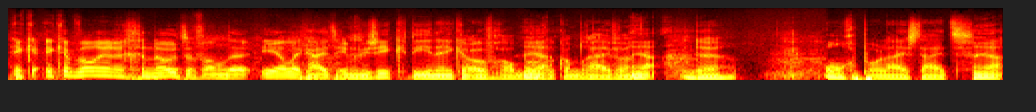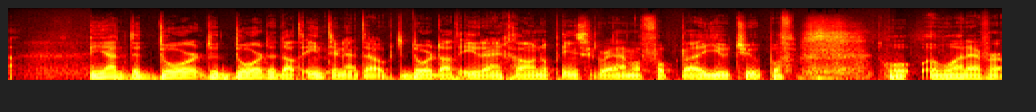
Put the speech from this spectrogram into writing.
Ik, ik heb wel erg genoten van de eerlijkheid in muziek die in één keer overal boven Ja. kwam drijven. Ja. De ongepolijstheid. Ja. Ja, de door, de, door de, dat internet ook. Doordat iedereen gewoon op Instagram of op eh, YouTube of whatever,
